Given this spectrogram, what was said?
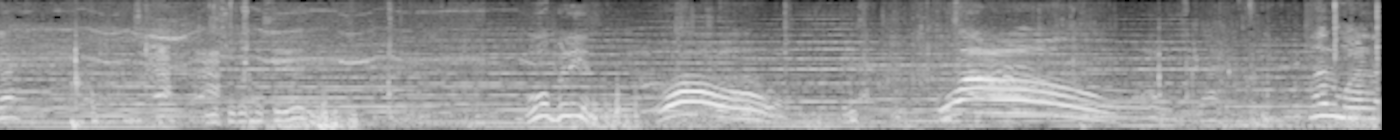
треска? Ну, что-то посерьезнее. О, блин! Whoa! Whoa! Нормально.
